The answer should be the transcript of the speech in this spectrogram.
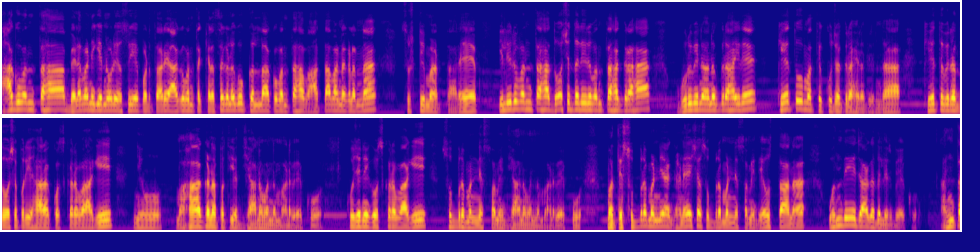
ಆಗುವಂತಹ ಬೆಳವಣಿಗೆ ನೋಡಿ ಅಸೂಯೆ ಪಡ್ತಾರೆ. ಆಗುವಂಥ ಕೆಲಸಗಳಿಗೂ ಕಲ್ಲಾಕುವಂತಹ ವಾತಾವರಣಗಳನ್ನು ಸೃಷ್ಟಿ ಮಾಡ್ತಾರೆ. ಇಲ್ಲಿರುವಂತಹ ದೋಷದಲ್ಲಿರುವಂತಹ ಗ್ರಹ ಗುರುವಿನ ಅನುಗ್ರಹ ಇದೆ. ಕೇತು ಮತ್ತು ಕುಜಗ್ರಹ ಇರೋದ್ರಿಂದ ಕೇತುವಿನ ದೋಷ ಪರಿಹಾರಕ್ಕೋಸ್ಕರವಾಗಿ ನೀವು ಮಹಾಗಣಪತಿಯ ಧ್ಯಾನವನ್ನು ಮಾಡಬೇಕು. ಕುಜನಿಗೋಸ್ಕರವಾಗಿ ಸುಬ್ರಹ್ಮಣ್ಯ ಸ್ವಾಮಿ ಧ್ಯಾನವನ್ನು ಮಾಡಬೇಕು. ಮತ್ತು ಸುಬ್ರಹ್ಮಣ್ಯ, ಗಣೇಶ ಸುಬ್ರಹ್ಮಣ್ಯ ಸ್ವಾಮಿ ದೇವಸ್ಥಾನ ಒಂದೇ ಜಾಗದಲ್ಲಿರಬೇಕು. ಅಂಥ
